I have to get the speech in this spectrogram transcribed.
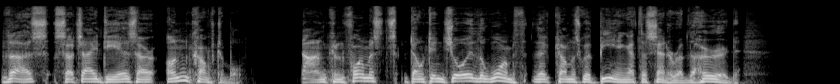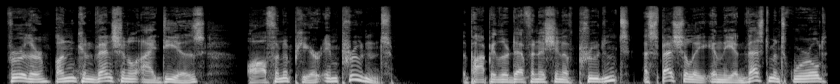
Thus, such ideas are uncomfortable, Nonconformists don't enjoy the warmth that comes with being at the center of the herd. Further, unconventional ideas often appear imprudent. The popular definition of prudent, especially in the investment world,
